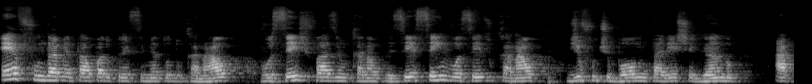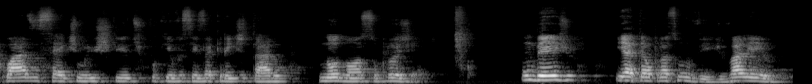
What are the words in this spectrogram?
é fundamental para o crescimento do canal. Vocês fazem o canal crescer. Sem vocês, o canal de futebol não estaria chegando a quase 7 mil inscritos, porque vocês acreditaram no nosso projeto. Um beijo e até o próximo vídeo. Valeu!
